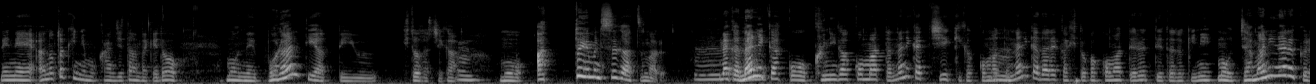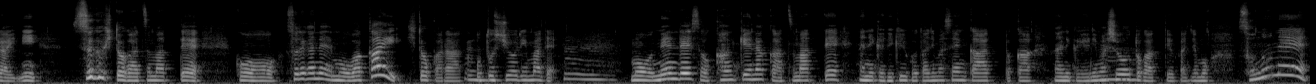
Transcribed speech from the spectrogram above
でねあの時にも感じたんだけどもうねボランティアっていう人たちがうん。もうあっという間にすぐ集まる、なんか何かこう国が困った何か地域が困った、うん。何か誰か人が困ってるって言った時にもう邪魔になるくらいにすぐ人が集まってこうそれがねもう若い人からお年寄りまで、うん。もう年齢層関係なく集まって何かできることありませんか？とか何かやりましょう？とかっていう感じで、もうそのね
